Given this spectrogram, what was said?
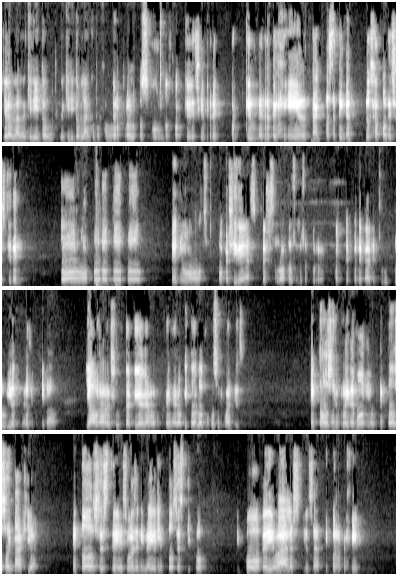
Quiero hablar de Kirito, de Kirito Blanco, por favor. Pero, pero los mundos, ¿por qué siempre? ¿Por un RPG? Hasta tengan, los japoneses tienen todo, todo, todo, todo, menos pocas ideas. Esos ratos se les ocurre cualquier pendejada que tú tu vida te hubieras imaginado. Y ahora resulta que agarran un género y todos los mundos son iguales. En todos hay un rey demonio, en todos hay magia, en todos este, subes de nivel, en todos es tipo, tipo medieval, así, o sea, tipo RPG.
